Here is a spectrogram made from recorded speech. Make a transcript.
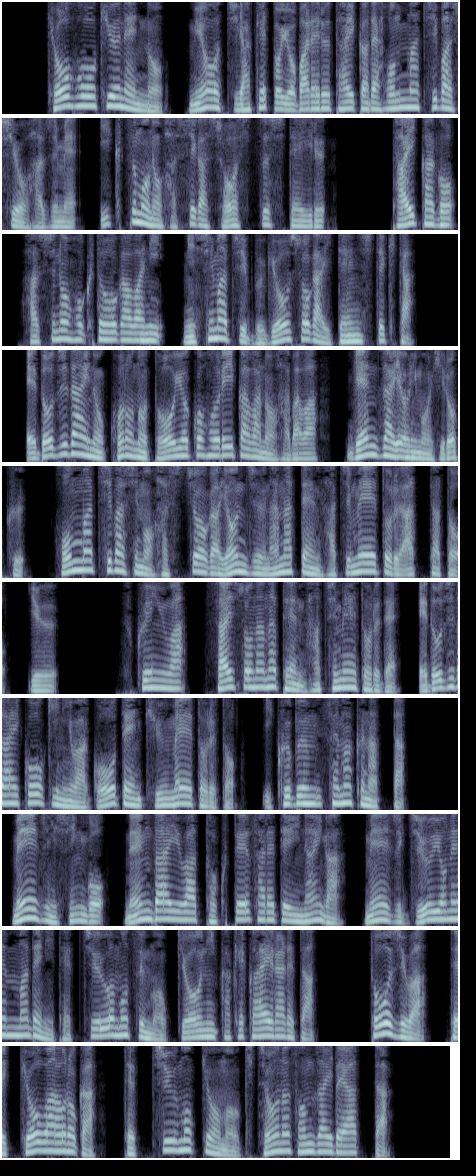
享保9年の明地焼けと呼ばれる大火で本町橋をはじめ、いくつもの橋が消失している。大火後、橋の北東側に西町奉行所が移転してきた。江戸時代の頃の東横堀川の幅は、現在よりも広く、本町橋も橋長が47.8メートルあったという。福音は最初7.8メートルで、江戸時代後期には5.9メートルと、幾分狭くなった。明治維新後、年代は特定されていないが、明治14年までに鉄柱を持つ木橋に架け替えられた。当時は、鉄橋は愚か、鉄柱木橋も貴重な存在であった。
